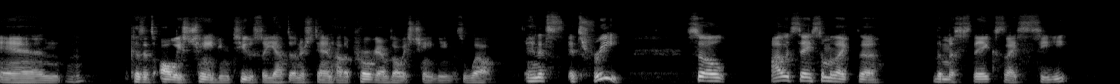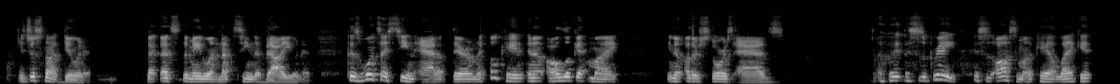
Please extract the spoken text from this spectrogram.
And because mm-hmm. it's always changing too. So you have to understand how the program's always changing as well. And it's it's free. So i would say some of like the the mistakes that i see is just not doing it that, that's the main one not seeing the value in it. Because once i see an ad up there i'm like okay and i'll look at my you know other stores ads. Okay this is great. This is awesome. Okay i like it.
